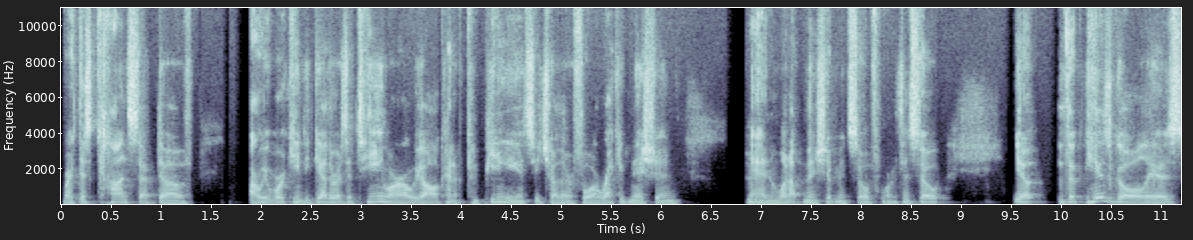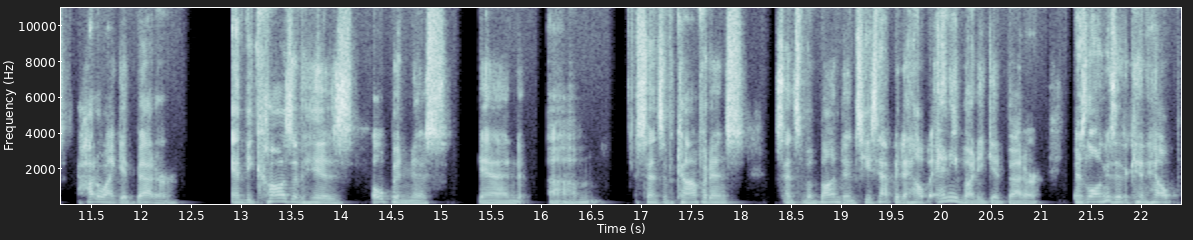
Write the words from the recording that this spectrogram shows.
Right? This concept of are we working together as a team or are we all kind of competing against each other for recognition mm-hmm. and one-upmanship and so forth? And so you know, the, his goal is how do I get better? And because of his openness and um, sense of confidence, sense of abundance, he's happy to help anybody get better as long as it can help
